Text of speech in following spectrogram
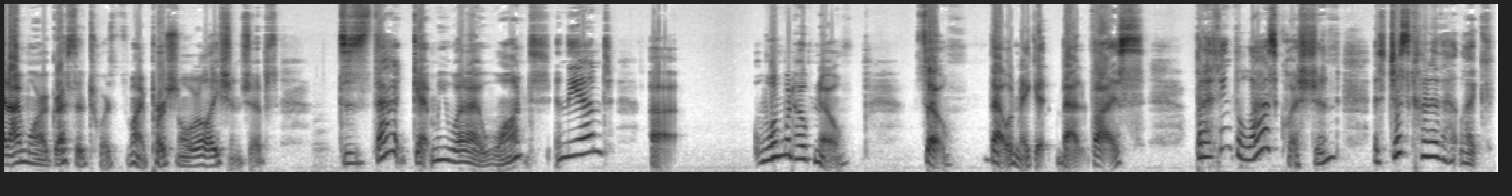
and I'm more aggressive towards my personal relationships, does that get me what I want in the end? Uh, one would hope no. So, that would make it bad advice. But I think the last question is just kind of that like,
